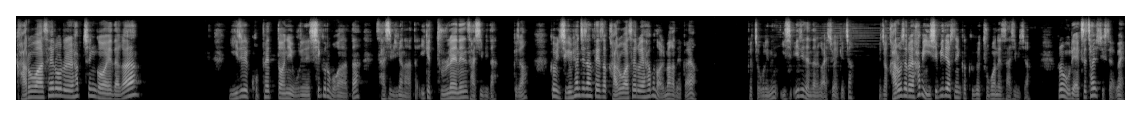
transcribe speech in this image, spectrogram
가로와 세로를 합친 거에다가 2를 곱했더니 우리는 식으로 뭐가 나왔다? 42가 나왔다. 이게 둘레는 40이다. 그죠? 그럼 지금 현재 상태에서 가로와 세로의 합은 얼마가 될까요? 그렇죠. 우리는 21이 된다는 걸 알 수가 있겠죠? 그죠? 가로, 세로의 합이 21이었으니까 그걸 두 번에서 40이죠. 그럼 우리 x 찾을 수 있어요. 왜?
